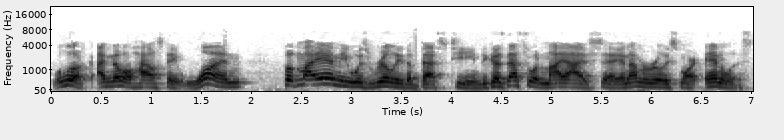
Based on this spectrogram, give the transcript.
well, look, I know Ohio State won, but Miami was really the best team because that's what my eyes say, and I'm a really smart analyst.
